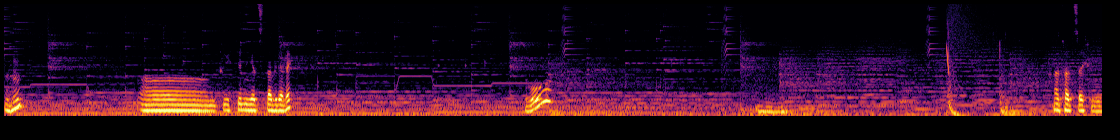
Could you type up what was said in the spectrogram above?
Mhm. Äh, kriege ich den jetzt da wieder weg? Tatsächlich.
